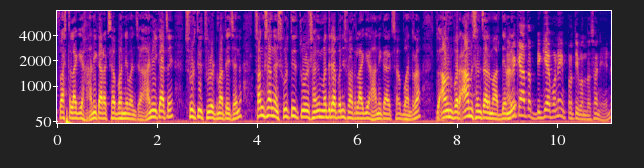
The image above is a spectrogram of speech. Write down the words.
स्वास्थ्य लागि हानिकारक छ भन्ने भन्छ। हामीका चाहिँ सुर्ती चुरोट मात्रै छैन। सँगसँगै सुर्ती चुरोटसँगै मदिरा पनि स्वास्थ्य लागि हानिकारक छ भनेर त्यो आउनु पर्यो आम सञ्चार माध्यमले। हामी कहाँ त विज्ञापनै प्रतिबन्ध छ नि होइन?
